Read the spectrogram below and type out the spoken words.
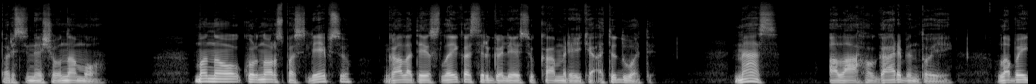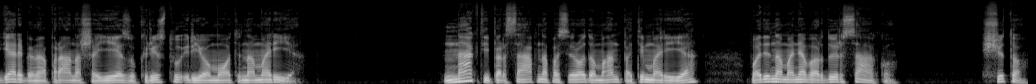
parsinešiau namo. Manau, kur nors paslėpsiu, gal ateis laikas ir galėsiu, kam reikia atiduoti. Mes, Alacho garbintojai, labai gerbėme pranašą Jėzų Kristų ir jo motiną Mariją. Naktį per sapną pasirodo man pati Marija, vadina mane vardu ir sako, šito,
